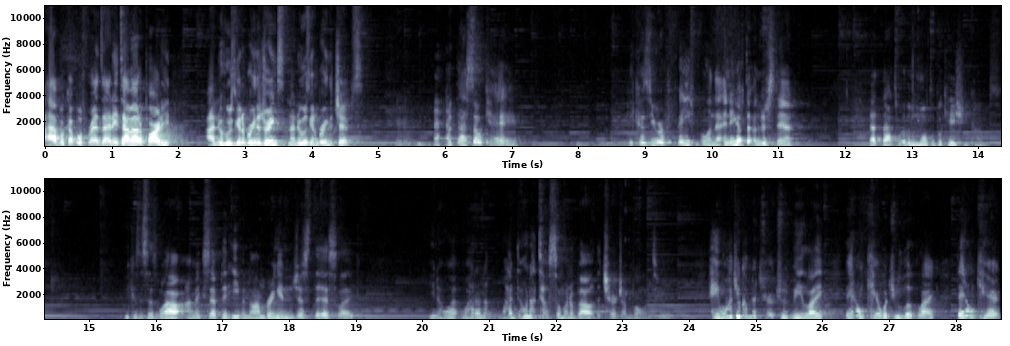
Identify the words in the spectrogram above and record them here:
I have a couple of friends that anytime at a party, I knew who's gonna bring the drinks and I knew who's gonna bring the chips. but that's okay. Because you were faithful in that. And you have to understand that that's where the multiplication comes. Because it says, wow, I'm accepted even though I'm bringing just this. Like, you know what? Why don't I, why don't I tell someone about the church I'm going to? Hey, why don't you come to church with me? Like, they don't care what you look like. They don't care.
